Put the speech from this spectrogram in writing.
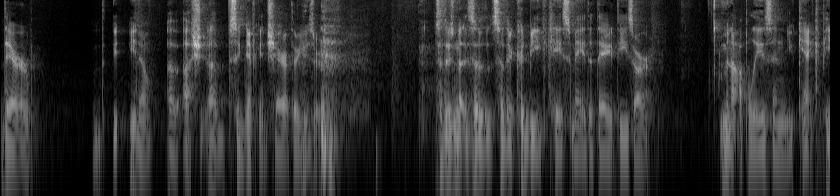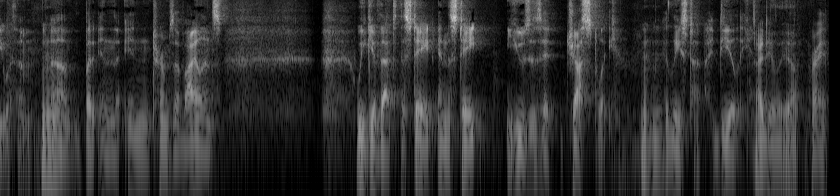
their, you know, a, a, a significant share of their users. so there's no, so so there could be a case made that they these are monopolies and you can't compete with them. Mm-hmm. Um, but in in terms of violence, we give that to the state, and the state uses it justly, mm-hmm. at least ideally, ideally yeah right?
